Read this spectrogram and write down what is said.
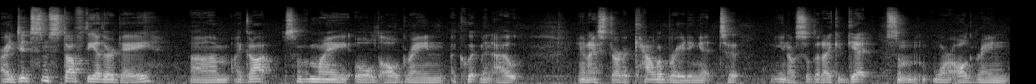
I did some stuff the other day. Um, I got some of my old all grain equipment out, and I started calibrating it to you know so that I could get some more all grain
